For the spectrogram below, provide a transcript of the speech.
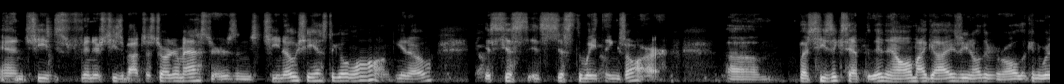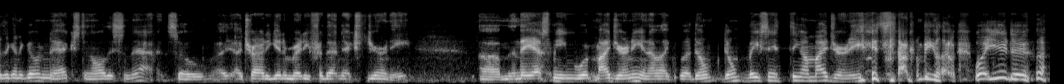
and she's finished she's about to start her masters and she knows she has to go long you know yeah. it's just it's just the way things are um, but she's accepted it and all my guys you know they're all looking where they're going to go next and all this and that so I, I try to get them ready for that next journey um, and they asked me what my journey, and I'm like, well, don't don't base anything on my journey. It's not going to be like what you do.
